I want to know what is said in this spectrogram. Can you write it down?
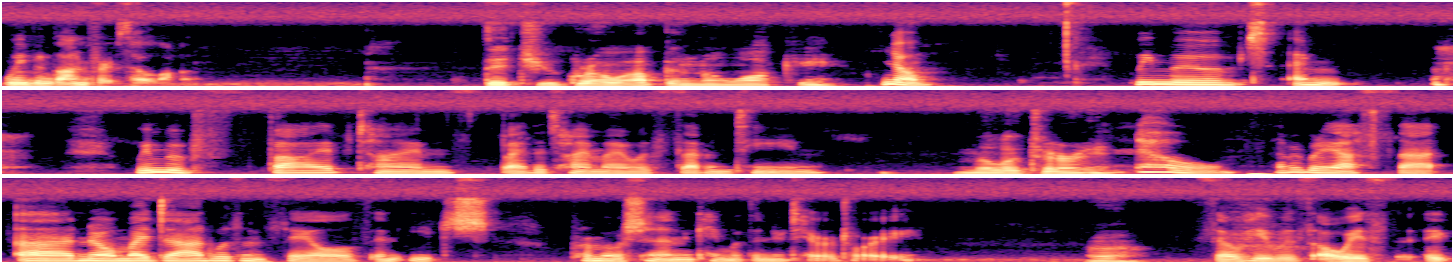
we've been gone for so long. Did you grow up in Milwaukee? No, we moved. I'm. We moved five times by the time I was 17 military? No, everybody asks that. Uh, no, my dad was in sales, and each promotion came with a new territory. Uh, so he was always. It,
